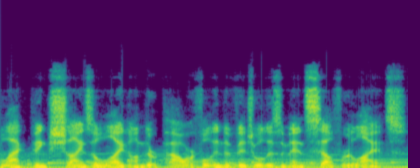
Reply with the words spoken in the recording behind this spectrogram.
Blackpink shines a light on their powerful individualism and self-reliance.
